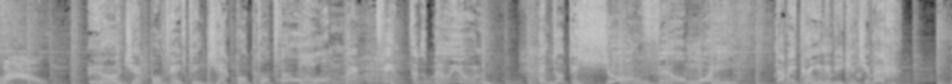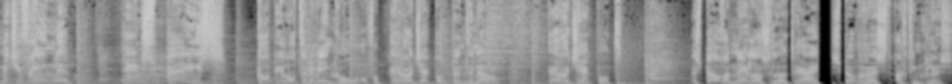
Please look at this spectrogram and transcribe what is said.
Wauw. Eurojackpot heeft een jackpot tot wel 120 miljoen. En dat is zoveel money. Daarmee kan je een weekendje weg. Met je vrienden. In space. Koop je lot in de winkel of op eurojackpot.nl. Eurojackpot. Een spel van Nederlandse Loterij. Speelbewust 18+. Plus.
